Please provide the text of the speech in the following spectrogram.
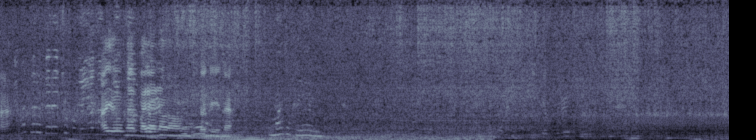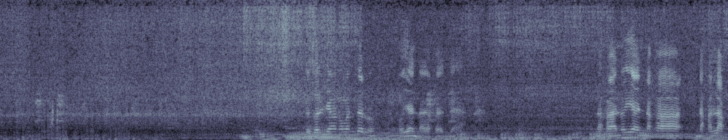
Ha? Di ba dire-diretso po yan? Ayaw nga pala na kanina. Pumasok yan. Tagal niya naman daro. O yan, naka, na, naka ano yan, naka, nakalock.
